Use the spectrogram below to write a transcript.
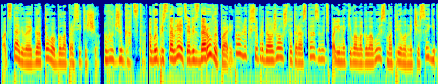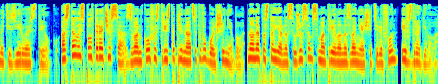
подставила и готова была просить еще. Вот же гадство. А вы представляете, а ведь здоровый парень. Павлик все продолжал что-то рассказывать. Полина кивала головой и смотрела на часы, гипнотизируя стрелку. Осталось полтора часа. Звонков из 313-го больше не было. Но она постоянно с ужасом смотрела на звонящий телефон и вздрагивала.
